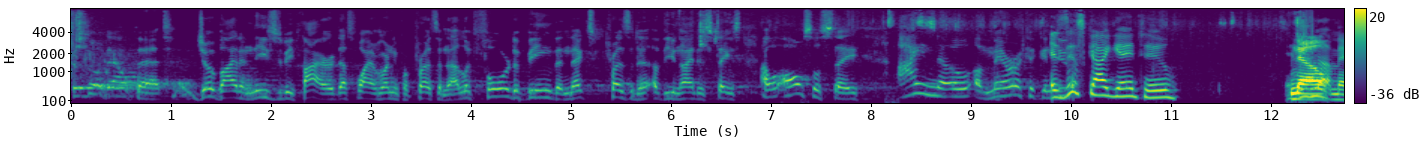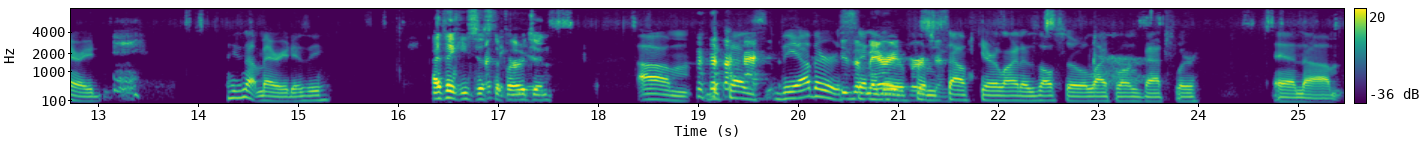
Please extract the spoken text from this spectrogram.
There's no doubt that Joe Biden needs to be fired. That's why I'm running for president. I look forward to being the next president of the United States. I will also say, I know America can Is do this guy gay too? He's No. not married. He's not married, is he? I think he's just I a virgin. Um, because the other He's senator from. South Carolina is also a lifelong bachelor, and um,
